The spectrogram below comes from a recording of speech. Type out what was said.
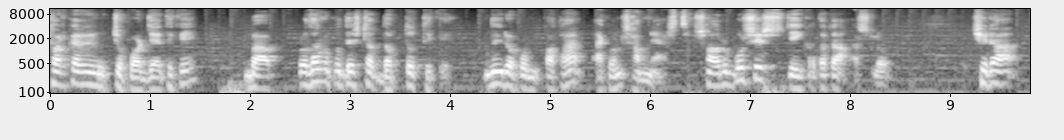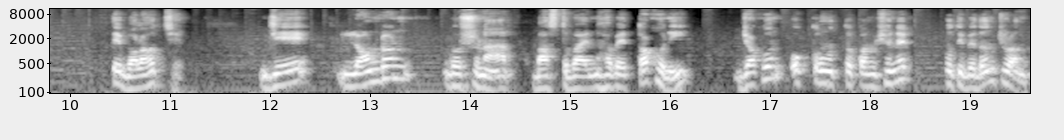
সরকারের উচ্চ পর্যায় থেকে বা প্রধান উপদেষ্টার দপ্তর থেকে দুই রকম কথা এখন সামনে আসছে। সর্বশেষ যেই কথাটা আসলো, সেটাতে বলা হচ্ছে যে লন্ডন ঘোষণার বাস্তবায়ন হবে তখনই যখন ঐক্যমত্য কমিশনের প্রতিবেদন চূড়ান্ত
